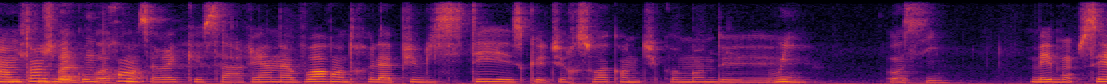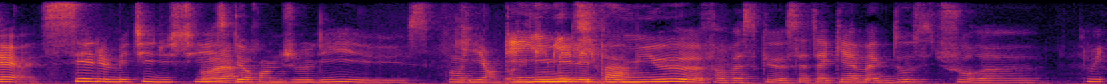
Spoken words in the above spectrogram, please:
En même temps, je les comprends. C'est vrai que ça n'a rien à voir entre la publicité et ce que tu reçois quand tu commandes. Oui, aussi. Mais bon, c'est le métier du styliste de rendre joli et ce qui, entre et limite, il vaut mieux, enfin parce que s'attaquer à McDo, c'est toujours oui.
